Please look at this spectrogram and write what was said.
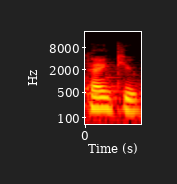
Thank you.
